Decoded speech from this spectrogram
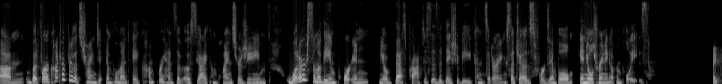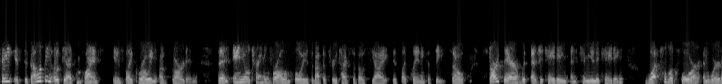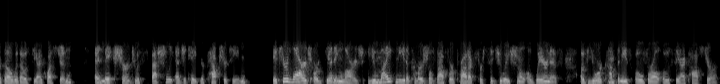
Um, but for a contractor that's trying to implement a comprehensive OCI compliance regime, what are some of the important you know best practices that they should be considering, such as, for example, annual training of employees? I'd say if developing OCI compliance is like growing a garden, then annual training for all employees about the three types of OCI is like planting the seeds. So start there with educating and communicating what to look for and where to go with OCI questions, and make sure to especially educate your capture team. If you're large or getting large, you might need a commercial software product for situational awareness of your company's overall OCI posture.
